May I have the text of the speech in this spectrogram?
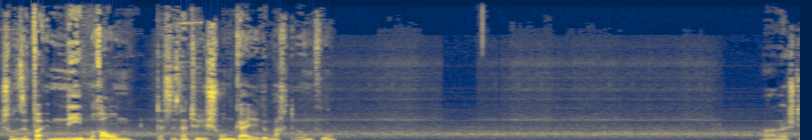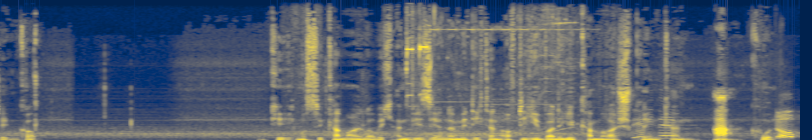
Schon sind wir im Nebenraum. Das ist natürlich schon geil gemacht irgendwo. Ah, da steht ein Kopf. Okay, ich muss die Kamera, glaube ich, anvisieren, damit ich dann auf die jeweilige Kamera springen kann. Ah, cool. Nope.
